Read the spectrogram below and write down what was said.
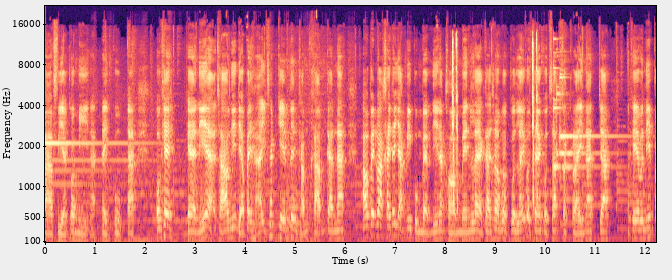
มาเฟียก็มีนะในกลุ่มนะโอเคแค่นี้อะเช้านี้เดี๋ยวไปหาอีกสักเกมเล่นขำๆกันนะ เอาเป็นว่าใครถ้าอยากมีกลุ่มแบบนี้นะคอมเมนต์แรกถ้าชอบก็กดไลค์กดแชร์กดซับสไครต์นะจ๊ะโอเค วันนี้ไป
